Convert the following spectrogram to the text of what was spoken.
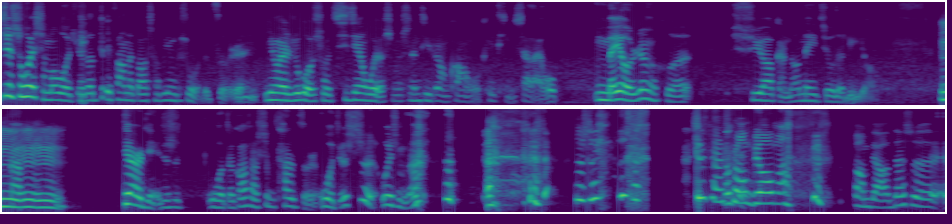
这是为什么？我觉得对方的高潮并不是我的责任，因为如果说期间我有什么身体状况，我可以停下来，我没有任何需要感到内疚的理由。嗯嗯嗯。第二点就是我的高潮是不是他的责任？我觉得是，为什么呢？就是 这算双标吗？双标。但是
